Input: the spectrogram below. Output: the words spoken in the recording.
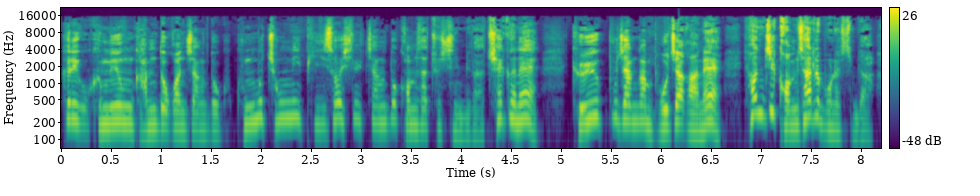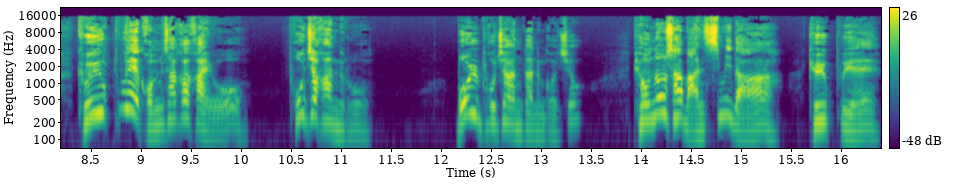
그리고 금융감독원장도 국무총리 비서실장도 검사 출신입니다. 최근에 교육부 장관 보좌관에 현직 검사를 보냈습니다. 교육부에 검사가 가요. 보좌관으로 뭘 보좌한다는 거죠? 변호사 많습니다. 교육부에.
